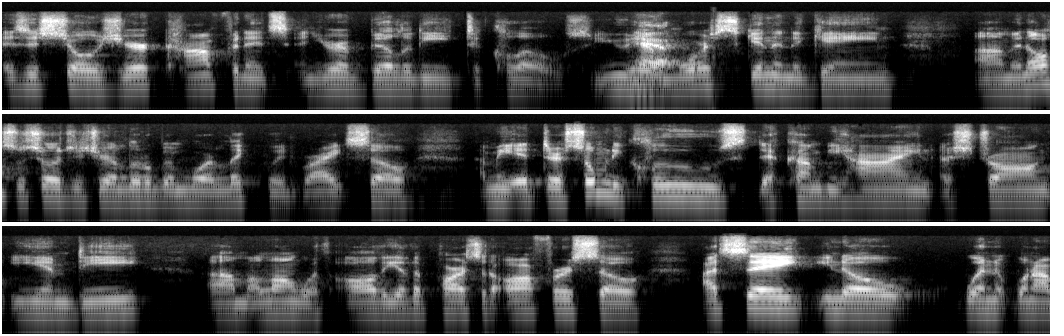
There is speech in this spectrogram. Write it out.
is it shows your confidence and your ability to close. You have more skin in the game. Um, it also shows that you're a little bit more liquid, right? So I mean, it, there's so many clues that come behind a strong EMD, um, along with all the other parts of the offer. So I'd say, you know, when when I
